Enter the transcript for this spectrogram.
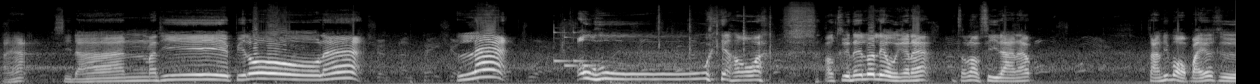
ไปฮะซีดานมาที่ปิโลและ Action and patience. และ Watchworth. โอ้โหเอาอะเอาคืนได้รวดเร็วเหมือนกันนะสำหรับซีดานครับ ตามที่บอกไปก็คือ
